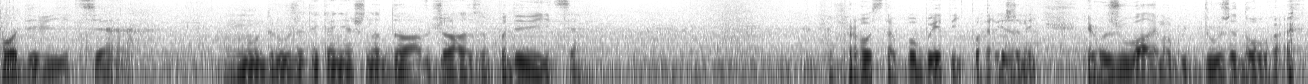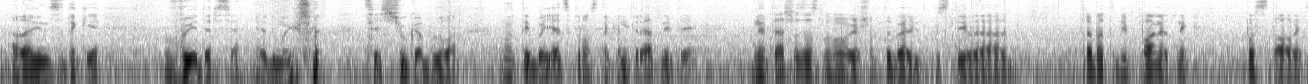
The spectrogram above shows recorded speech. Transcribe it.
Подивіться. Ну, друже, ти, звісно, дав джазу, подивіться. Просто побитий, погрижений. Його жували, мабуть, дуже довго, але він все-таки видерся. Я думаю, що це щука була. Ну ти боєць просто конкретний, ти не те, що заслуговуєш, щоб тебе відпустили, а треба тобі пам'ятник поставити.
